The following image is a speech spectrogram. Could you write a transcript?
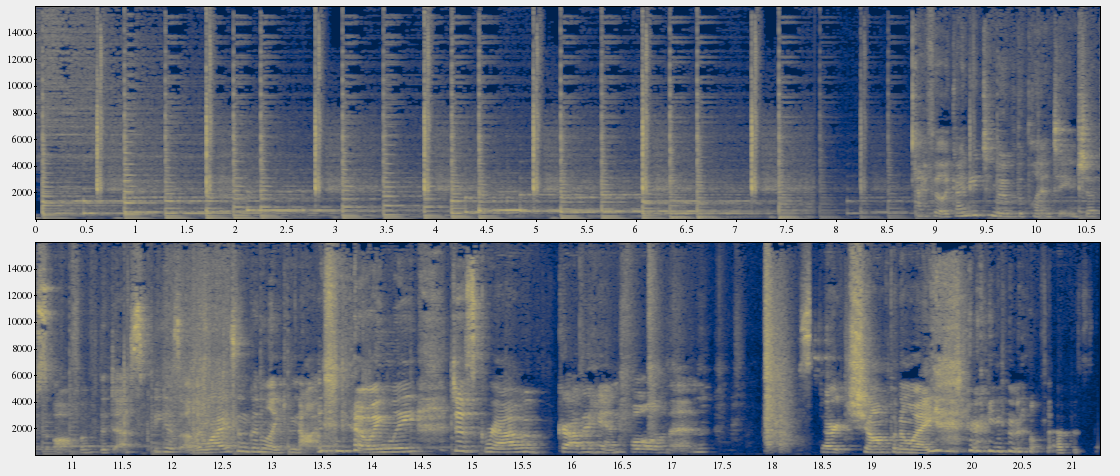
I feel like I need to move the plantain chips off of the desk because otherwise I'm gonna like not knowingly just grab grab a handful and then start chomping away during the middle of the episode.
